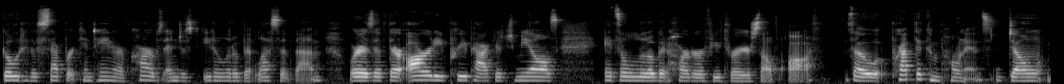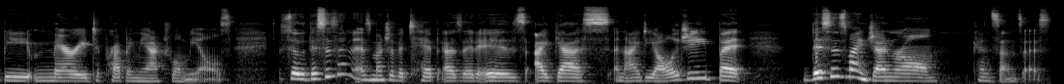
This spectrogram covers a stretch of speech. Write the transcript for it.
go to the separate container of carbs and just eat a little bit less of them. Whereas if they're already prepackaged meals, it's a little bit harder if you throw yourself off. So prep the components. Don't be married to prepping the actual meals. So this isn't as much of a tip as it is, I guess, an ideology, but this is my general consensus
